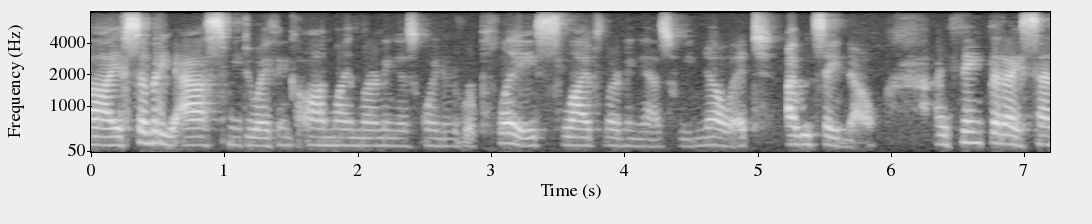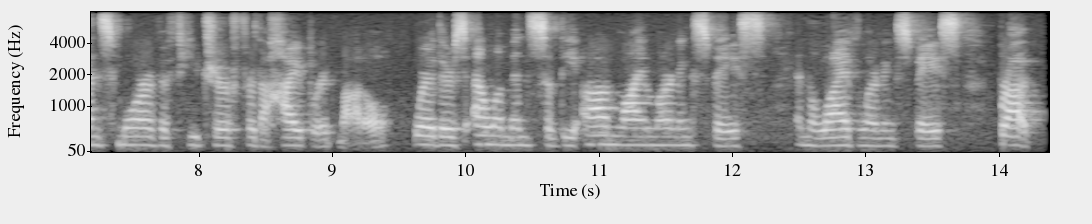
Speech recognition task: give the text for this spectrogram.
uh, if somebody asks me, do I think online learning is going to replace live learning as we know it? I would say no. I think that I sense more of a future for the hybrid model, where there's elements of the online learning space and the live learning space brought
